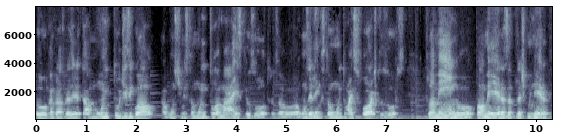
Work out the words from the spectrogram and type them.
o Campeonato Brasileiro está muito desigual. Alguns times estão muito a mais que os outros, alguns elencos estão muito mais fortes que os outros. Flamengo, Palmeiras, Atlético Mineiro,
